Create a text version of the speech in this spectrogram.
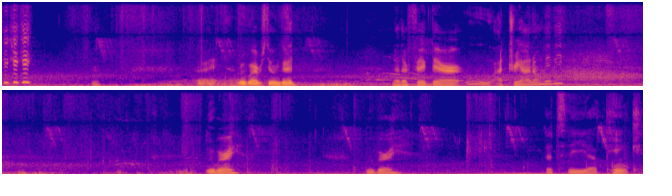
Kiki kiki. All right. Rhubarb's doing good. Another fig there. Ooh, a Triano maybe? Blueberry. Blueberry. That's the uh, pink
